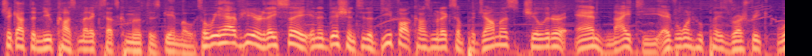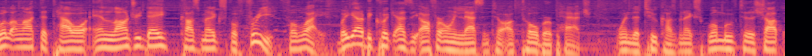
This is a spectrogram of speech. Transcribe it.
check out the new cosmetics that's coming with this game mode. So we have here, they say, in addition to the default cosmetics of pajamas, cheerleader, and nighty, everyone who plays Rush Week will unlock the towel and laundry day cosmetics for free for life. But you gotta be quick as the offer only lasts until October patch, when the two cosmetics will move to the shop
